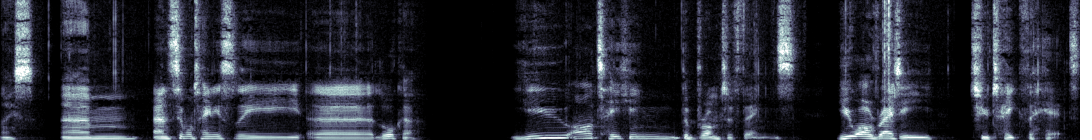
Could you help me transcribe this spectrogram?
Nice. Um, and simultaneously, uh, Lorca, you are taking the brunt of things. You are ready to take the hit.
